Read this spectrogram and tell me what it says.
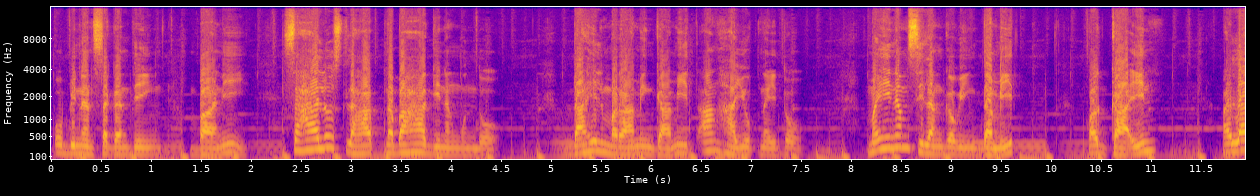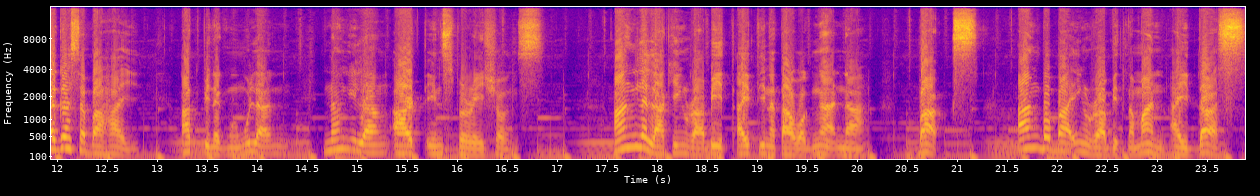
o binansaganding bunny sa halos lahat na bahagi ng mundo dahil maraming gamit ang hayop na ito. Mainam silang gawing damit, pagkain, alaga sa bahay at pinagmumulan ng ilang art inspirations. Ang lalaking rabbit ay tinatawag nga na Bucks, ang babaeng rabbit naman ay Das,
